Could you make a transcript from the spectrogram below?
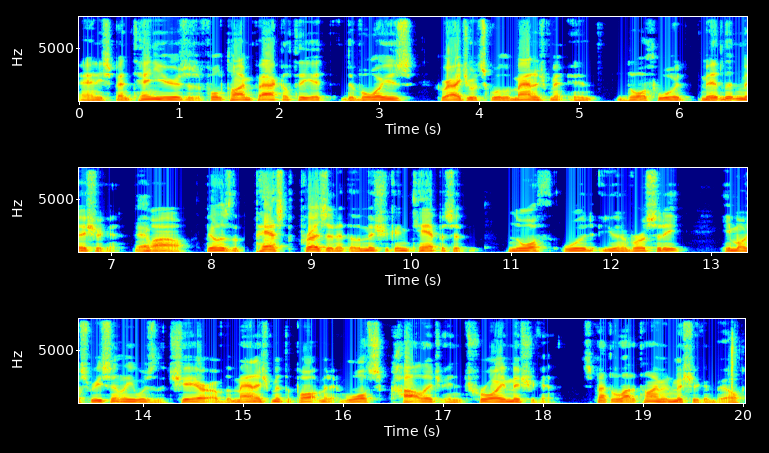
and he spent 10 years as a full-time faculty at DeVos Graduate School of Management in Northwood, Midland, Michigan. Yep. Wow. Bill is the past president of the Michigan campus at Northwood University. He most recently was the chair of the management department at Walsh College in Troy, Michigan. Spent a lot of time in Michigan, Bill.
